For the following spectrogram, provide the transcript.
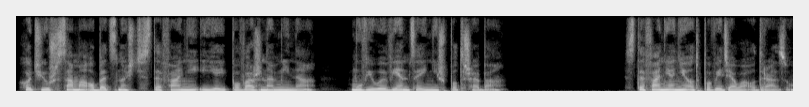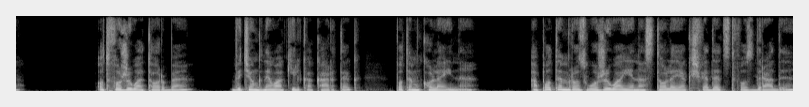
choć już sama obecność Stefanii i jej poważna mina mówiły więcej niż potrzeba. Stefania nie odpowiedziała od razu. Otworzyła torbę, wyciągnęła kilka kartek, potem kolejne, a potem rozłożyła je na stole jak świadectwo zdrady,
